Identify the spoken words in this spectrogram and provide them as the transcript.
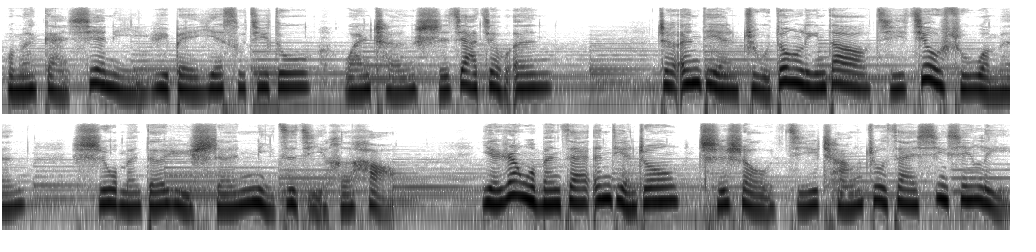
我们感谢你预备耶稣基督完成十架救恩，这恩典主动临到及救赎我们，使我们得与神你自己和好，也让我们在恩典中持守及常住在信心里，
